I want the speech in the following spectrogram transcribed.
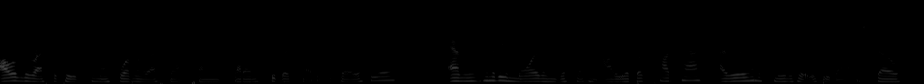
all of the recipes for my former restaurant plant that I'm super excited to share with you. And this is going to be more than just like an audiobook podcast. I really want to communicate with you guys. So,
